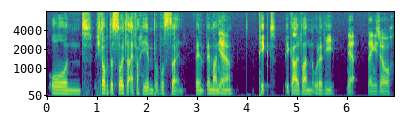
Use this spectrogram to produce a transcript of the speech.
Und ich glaube, das sollte einfach jedem bewusst sein, wenn, wenn man Ja. ihn pickt, egal wann oder wie. ja, denke ich auch.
